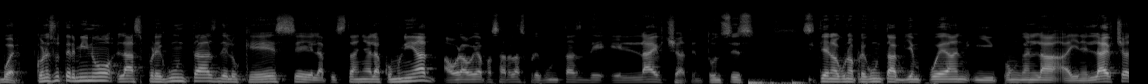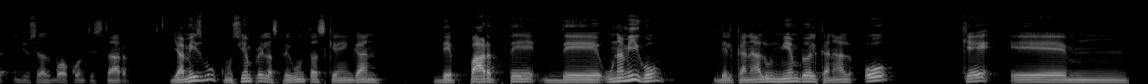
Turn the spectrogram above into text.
Bueno, con eso termino las preguntas de lo que es eh, la pestaña de la comunidad. Ahora voy a pasar a las preguntas del live chat. Entonces, si tienen alguna pregunta, bien puedan y pónganla ahí en el live chat y yo se las voy a contestar ya mismo. Como siempre, las preguntas que vengan de parte de un amigo del canal, un miembro del canal o que em,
